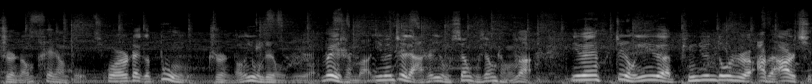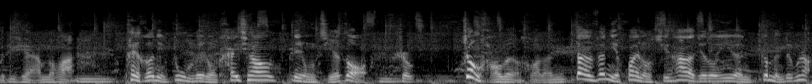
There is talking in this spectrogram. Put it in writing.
只能配上 Doom，或者这个 Doom 只能用这种音乐。为什么？因为这俩是一种相辅相成的。因为这种音乐平均都是二百二十起的 BPM 的话，嗯配合你 Doom 那种开枪那种节奏嗯是正好吻合的。你但凡你换一种其他的节奏音乐，你根本对不上。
